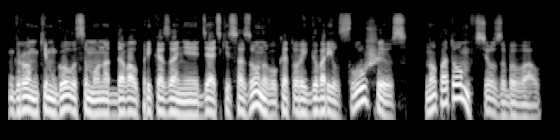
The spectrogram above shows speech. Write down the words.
Громким голосом он отдавал приказания дядьке Сазонову, который говорил «слушаюсь», но потом все забывал.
